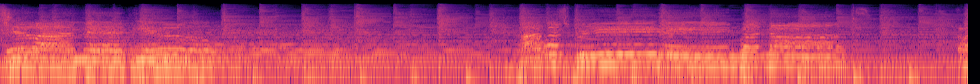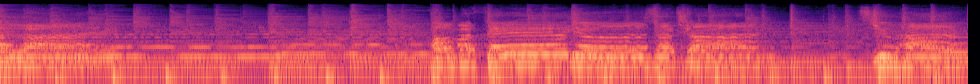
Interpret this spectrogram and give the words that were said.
till I met you. I was breathing, but now alive. All my failures I tried to hide.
